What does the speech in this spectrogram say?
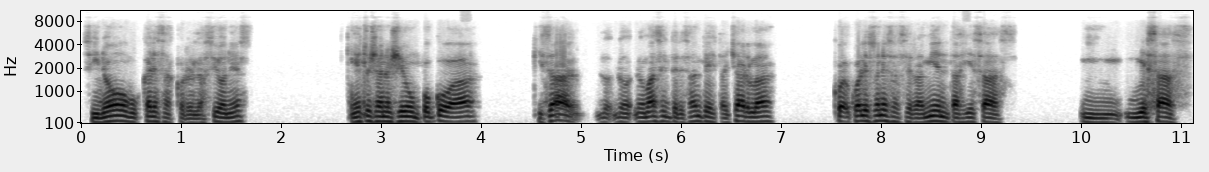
sino buscar esas correlaciones. Y esto ya nos lleva un poco a, quizá lo, más interesante de esta charla, cuáles son esas herramientas y esas, y, esas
